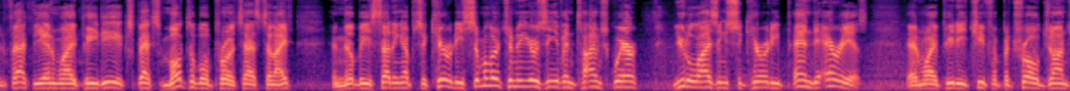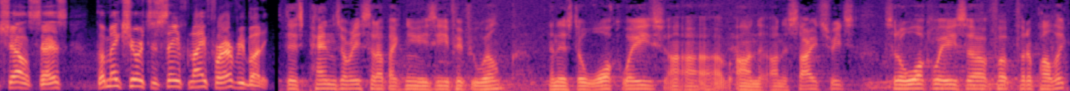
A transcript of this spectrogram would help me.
In fact, the NYPD expects multiple protests tonight, and they'll be setting up security similar to New Year's Eve in Times Square, utilizing security penned areas. NYPD Chief of Patrol John Chell says they'll make sure it's a safe night for everybody. There's pens already set up like New Year's Eve, if you will, and there's the walkways uh, uh, on the, on the side streets. So the walkways uh, for, for the public,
